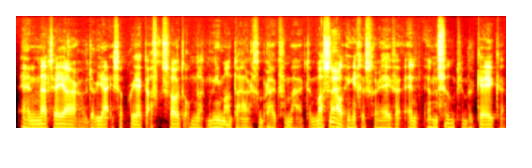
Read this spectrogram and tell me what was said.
en na twee jaar of drie jaar is dat project afgesloten omdat niemand daar gebruik van maakte. Massaal ingeschreven en een filmpje bekeken,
